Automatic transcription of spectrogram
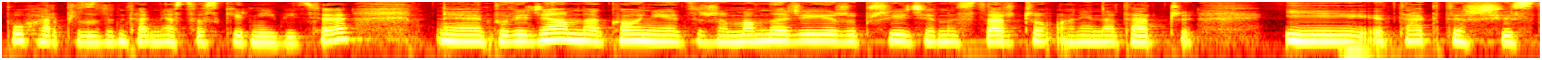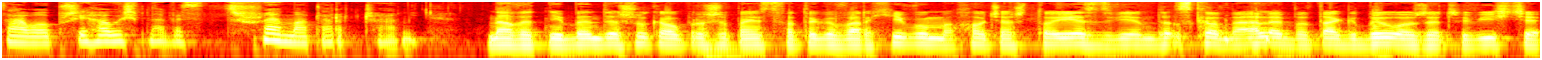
Puchar Prezydenta Miasta Skierniewice, e, powiedziałam na koniec, że mam nadzieję, że przyjedziemy z tarczą, a nie na tarczy. I tak też się stało. Przyjechałyśmy nawet z trzema tarczami. Nawet nie będę szukał, proszę Państwa, tego w archiwum, chociaż to jest, wiem doskonale, bo tak było rzeczywiście.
